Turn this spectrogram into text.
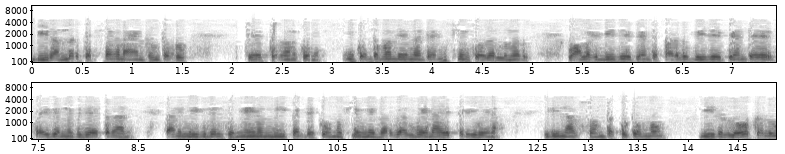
మీరందరూ ఖచ్చితంగా నా ఎంత ఉంటారు చేస్తారు అనుకోని ఇంకొంతమంది ఏంటంటే ముస్లిం సోదరులు ఉన్నారు. వాళ్ళకి బీజేపీ అంటే పడదు బీజేపీ అంటే సైతం మీకు చేస్తారని. అని కానీ మీకు తెలుసు నేను మీకంటే ఎక్కువ ముస్లిం దర్గాకు పోయినా ఎక్కడికి పోయినా ఇది నాకు సొంత కుటుంబం మీరు లోకలు.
